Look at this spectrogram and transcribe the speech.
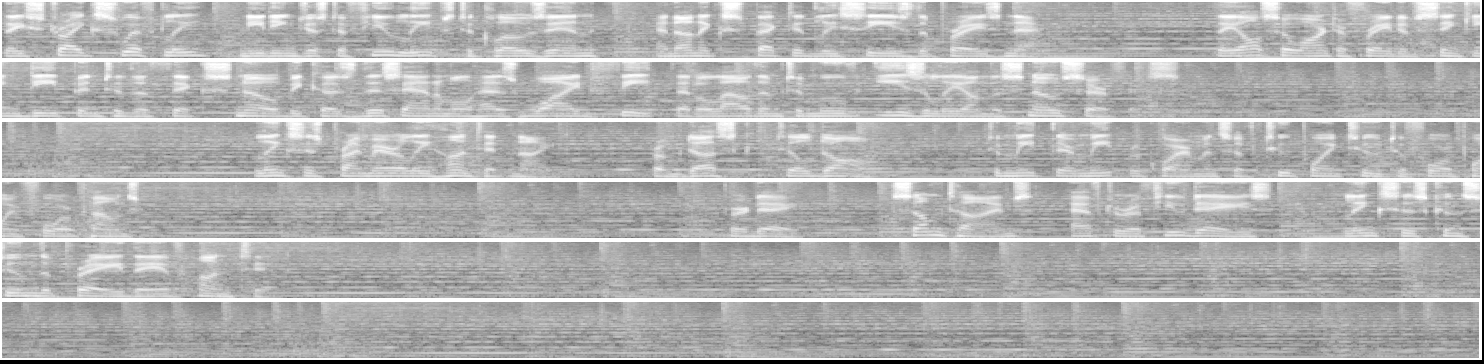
They strike swiftly, needing just a few leaps to close in and unexpectedly seize the prey's neck. They also aren't afraid of sinking deep into the thick snow because this animal has wide feet that allow them to move easily on the snow surface. Lynxes primarily hunt at night, from dusk till dawn, to meet their meat requirements of 2.2 to 4.4 pounds per day. Sometimes, after a few days, lynxes consume the prey they have hunted.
